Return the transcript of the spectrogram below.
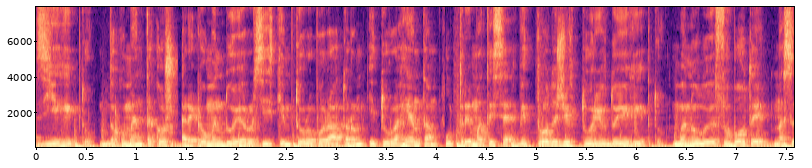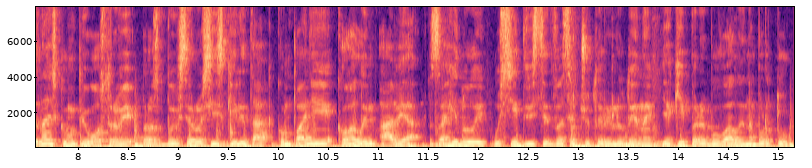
з Єгипту. Документ також рекомендує російським туроператорам і турагентам утриматися від продажів турів до Єгипту. Минулої суботи на Синайському півострові розбився російський літак компанії Когалим Авіа. Загинули усі 224 людини, які перебували на борту.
